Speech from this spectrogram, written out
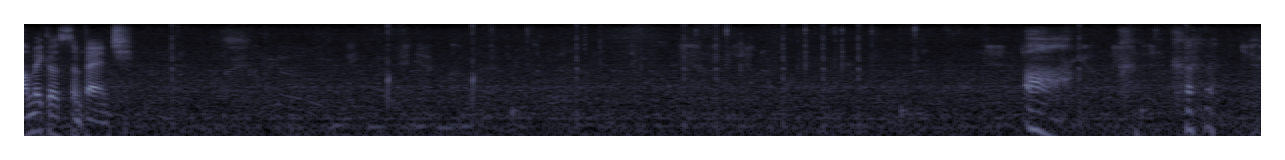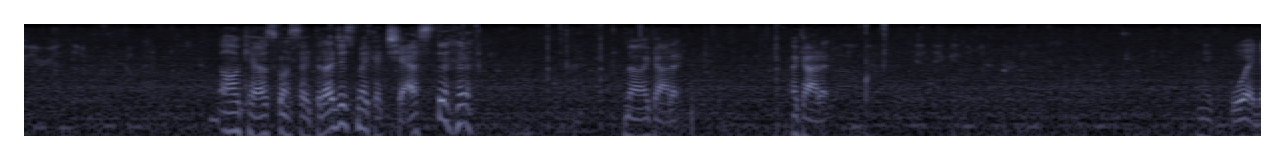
I'll make us a bench. Ah. okay, I was gonna say, did I just make a chest? no, I got it. I got it. I need wood.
